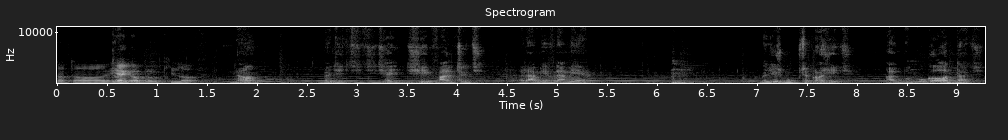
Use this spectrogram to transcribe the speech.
co to jego był kilof? No, będzie ci dzisiaj, dzisiaj walczyć ramię w ramię. Będziesz mógł przeprosić, albo mu go oddać,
